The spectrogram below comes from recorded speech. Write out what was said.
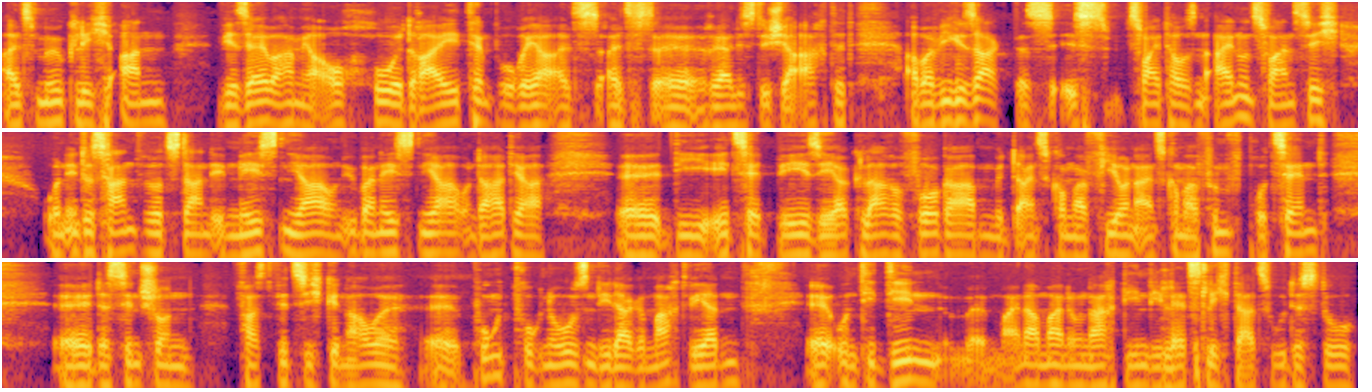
als möglich an. Wir selber haben ja auch hohe drei temporär als, als äh, realistisch erachtet. Aber wie gesagt, das ist 2021 und interessant wird's dann im nächsten Jahr und übernächsten Jahr. Und da hat ja äh, die EZB sehr klare Vorgaben mit 1,4 und 1,5 Prozent. Äh, das sind schon fast witzig genaue äh, Punktprognosen, die da gemacht werden. Äh, und die dienen, äh, meiner Meinung nach, dienen die letztlich dazu, dass du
